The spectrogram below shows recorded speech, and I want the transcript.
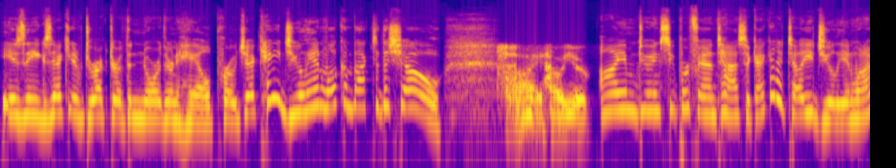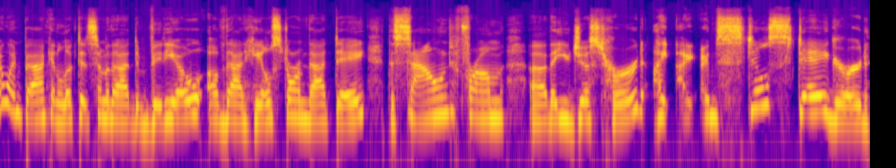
is the executive director of the Northern Hail Project. Hey, Julian, welcome back to the show. Hi, how are you? I am doing super fantastic. I got to tell you, Julian, when I went back and looked at some of that video of that that hailstorm that day, the sound from uh, that you just heard, I, I am still staggered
